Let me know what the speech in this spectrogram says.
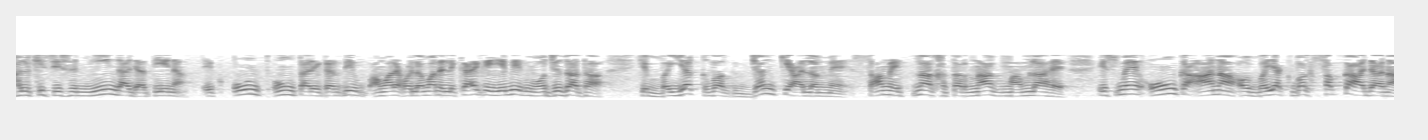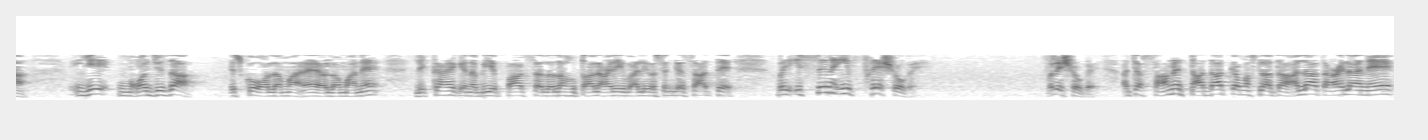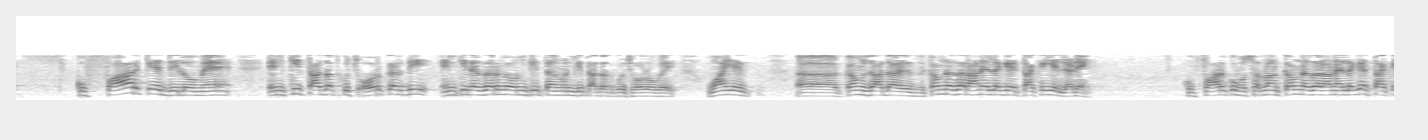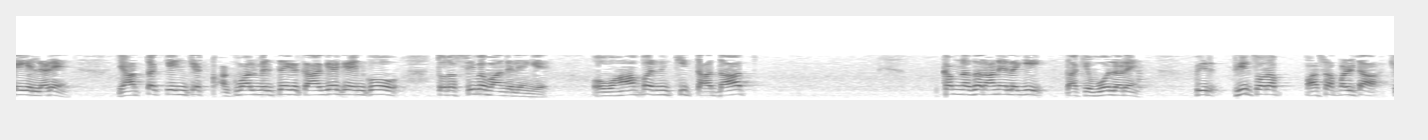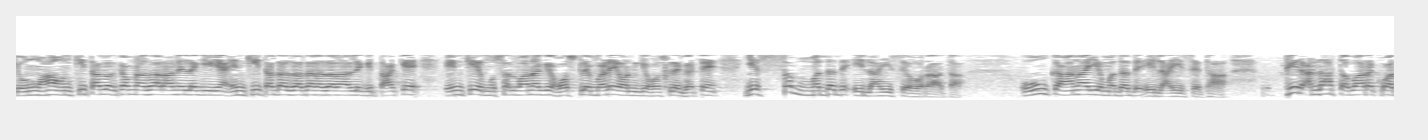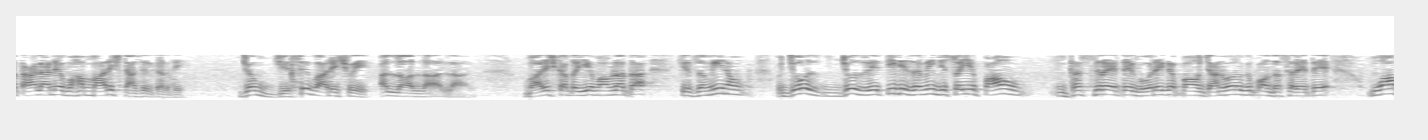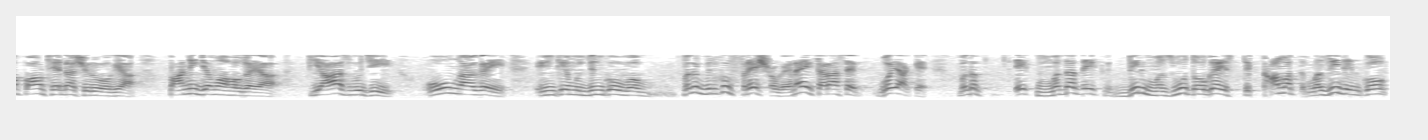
ہلکی سی سے نیند آ جاتی ہے نا، ایک اونگ اونگ تاری کر دی۔ ہمارے علماء نے لکھا ہے کہ یہ بھی ایک معجزہ تھا کہ بیک وقت جنگ کے عالم میں سامنے اتنا خطرناک معاملہ ہے۔ اس میں اونگ کا آنا اور بیک وقت سب کا آ جانا، یہ معجزہ اس کو علماء علماء نے لکھا ہے کہ نبی پاک صلی اللہ تعالی علیہ وآلہ وسلم کے ساتھ تھے۔ بھائی، اس سے نا یہ فریش ہو گئے۔ فریش ہو گئے۔ اچھا سامنے تعداد کا مسئلہ تھا۔ اللہ تعالی نے کفار کے دلوں میں ان کی تعداد کچھ اور کر دی، ان کی نظر میں ان کی تن ان کی تعداد کچھ اور ہو گئی۔ وہاں یہ کم زیادہ، کم نظر آنے لگے تاکہ یہ لڑیں۔ کفار کو مسلمان کم نظر آنے لگے تاکہ یہ لڑیں۔ یہاں تک کہ ان کے اقوال ملتے ہیں کہ کہا گیا کہ ان کو تو رسی میں باندھ لیں گے۔ اور وہاں پر ان کی تعداد کم نظر آنے لگی تاکہ وہ لڑیں۔ پھر پھر تھوڑا پاسا پلٹا کہ وہاں ان کی تعداد کم نظر آنے لگی یا ان کی تعداد زیادہ نظر آنے لگی تاکہ ان کے مسلمانوں کے حوصلے بڑھیں اور ان کے حوصلے گھٹیں یہ سب مدد الہی سے ہو رہا تھا۔ اون کا آنا یہ مدد الہی سے تھا۔ پھر اللہ تبارک و تعالی نے وہاں بارش نازل کر دی۔ جب جیسے بارش ہوئی، اللہ اللہ اللہ۔ بارش کا تو یہ معاملہ تھا کہ زمین جو جو ریتیلی زمین جس پر یہ پاؤں دس رہے تھے گھوڑے کے پاؤں، جانوروں کے پاؤں دس رہے تھے وہاں پاؤں ٹھہرنا شروع ہو گیا، پانی جمع ہو گیا، پیاس بجھی اونگ آ گئی، ان کے جن کو مطلب بالکل فریش ہو گئے نا ایک طرح سے، گویا کے مطلب ایک مدد، ایک دل مضبوط ہو گئے، استقامت مزید ان کو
